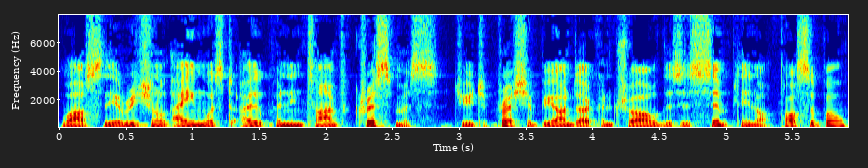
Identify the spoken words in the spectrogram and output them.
Whilst the original aim was to open in time for Christmas, due to pressure beyond our control, this is simply not possible.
